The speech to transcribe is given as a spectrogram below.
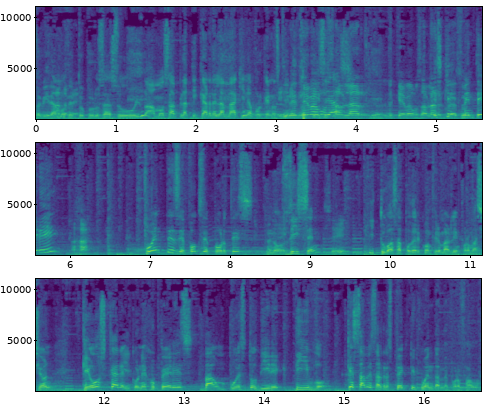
nos olvidamos Mándame. de tu Cruz Azul. Vamos a platicar de la máquina porque nos ¿Y tienes ¿De qué vamos noticias. a hablar? ¿De qué vamos a hablar? Es que me enteré Ajá. Fuentes de Fox Deportes nos dicen, Sí. y tú vas a poder confirmar la información, que Óscar el Conejo Pérez va a un puesto directivo. ¿Qué sabes al respecto y cuéntame, por favor?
